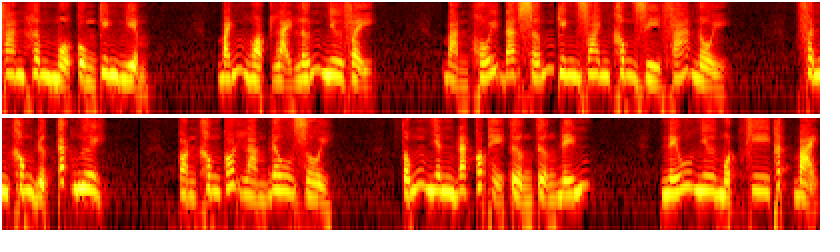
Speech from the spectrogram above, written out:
fan hâm mộ cùng kinh nghiệm. Bánh ngọt lại lớn như vậy. Bản khối đã sớm kinh doanh không gì phá nổi. Phân không được các ngươi. Còn không có làm đâu rồi. Tống Nhân đã có thể tưởng tượng đến. Nếu như một khi thất bại.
